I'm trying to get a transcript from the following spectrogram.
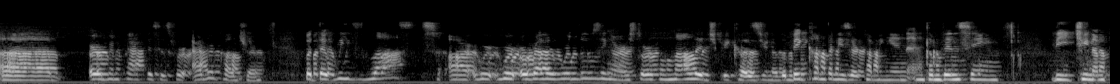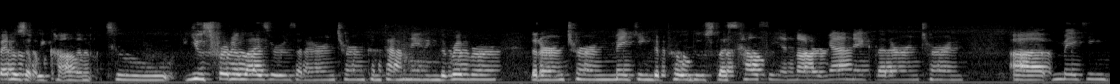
uh, urban practices for agriculture but that we've lost our we're, we're, or rather we're losing our historical knowledge because you know the big companies are coming in and convincing the chinamperos that we call them to use fertilizers that are in turn contaminating the river that are in turn making the produce less healthy and not organic, that are in turn uh, making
